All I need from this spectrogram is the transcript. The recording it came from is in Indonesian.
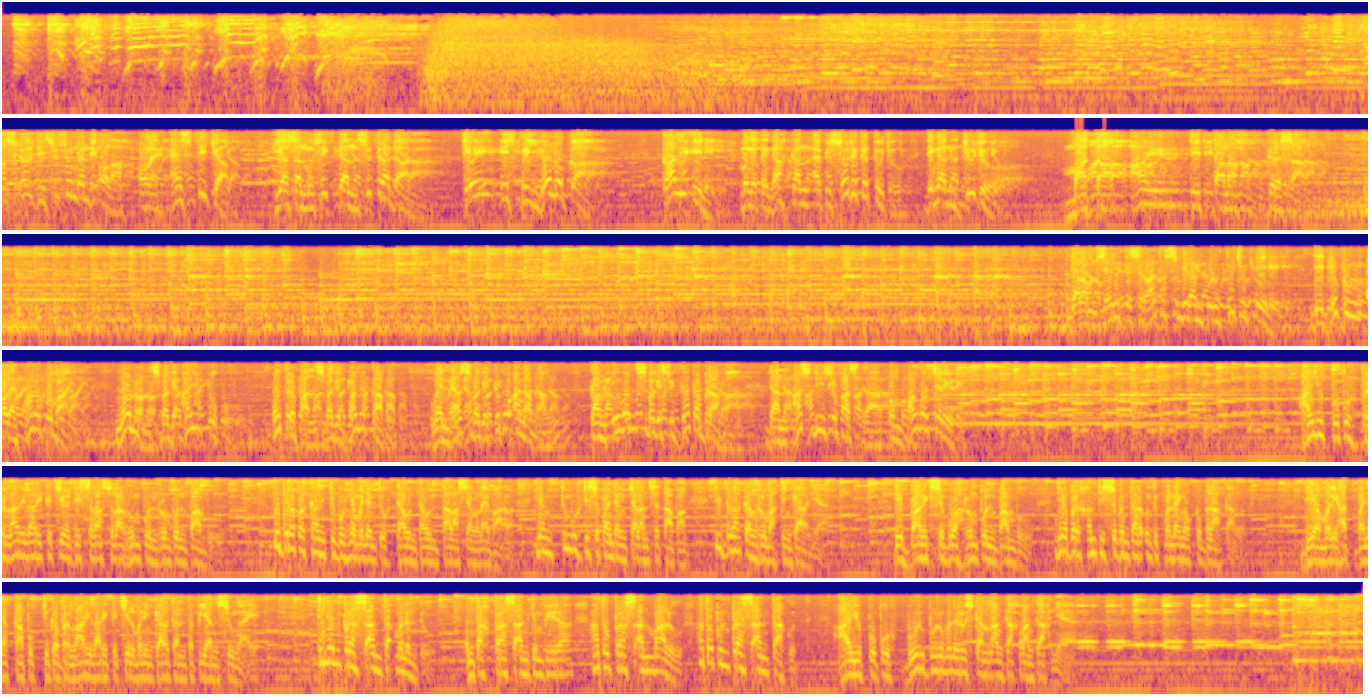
Disusun dan diolah oleh S. Tijab. Hiasan musik dan sutradara C. Ispriyonoka. Kali ini mengetengahkan episode ketujuh dengan judul Mata Air di Tanah Gersang. Dalam seri ke-197 ini didukung oleh para pemain Nonon sebagai Ayu Pupu, Peter Pan sebagai Banyak Kabut, Wenda sebagai Kebo Anabrang, Kang Iwan sebagai Sugata Brahma, dan Asdi Suhastra pembawa cerita. Ayu Pupuh berlari-lari kecil di sela-sela rumpun-rumpun bambu. Beberapa kali tubuhnya menyentuh daun-daun talas yang lebar yang tumbuh di sepanjang jalan setapak di belakang rumah tinggalnya. Di balik sebuah rumpun bambu, dia berhenti sebentar untuk menengok ke belakang. Dia melihat banyak kapuk juga berlari-lari kecil meninggalkan tepian sungai. Dengan perasaan tak menentu, entah perasaan gembira atau perasaan malu ataupun perasaan takut, Ayu Pupuh buru-buru meneruskan langkah-langkahnya. Malam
